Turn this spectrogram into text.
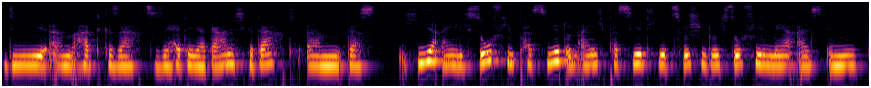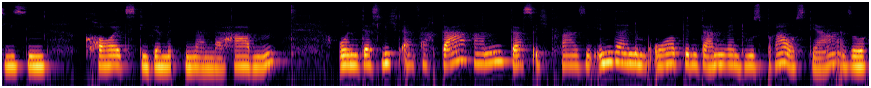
die ähm, hat gesagt, so, sie hätte ja gar nicht gedacht, ähm, dass hier eigentlich so viel passiert und eigentlich passiert hier zwischendurch so viel mehr als in diesen Calls, die wir miteinander haben. Und das liegt einfach daran, dass ich quasi in deinem Ohr bin, dann, wenn du es brauchst. Ja, also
